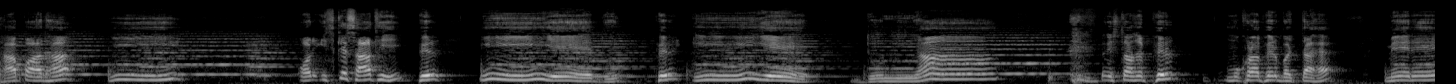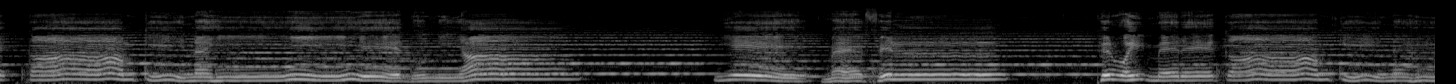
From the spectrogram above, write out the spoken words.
धापा धा ई और इसके साथ ही फिर ई ये दु, फिर ई ये दुनिया। तो इस तरह से फिर मुखड़ा फिर बजता है मेरे काम की नहीं ये दुनिया। महफिल फिर वही मेरे काम की नहीं।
